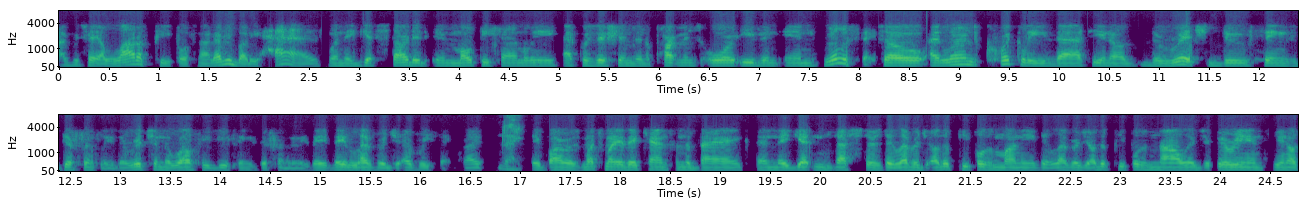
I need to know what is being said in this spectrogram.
I would say a lot of people, if not everybody, has when they get started in multifamily acquisitions and apartments or even in real estate. So I learned quickly that, you know, the rich do things differently. The rich and the wealthy do things differently. They, they leverage everything, right? Right. They borrow as much money they can from the bank. Then they get investors. They leverage other people's money. They leverage other people's knowledge, experience, you know,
